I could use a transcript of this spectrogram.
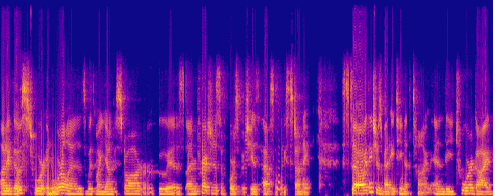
on a ghost tour in New Orleans with my youngest daughter, who is, I'm prejudiced, of course, but she is absolutely stunning. So I think she was about 18 at the time, and the tour guide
